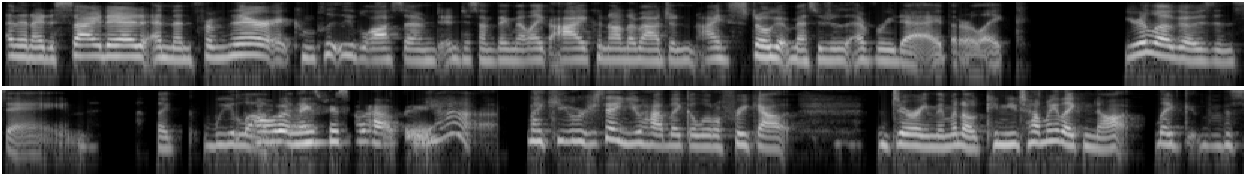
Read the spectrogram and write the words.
And then I decided. And then from there, it completely blossomed into something that like I could not imagine. I still get messages every day that are like, your logo is insane. Like we love Oh, that it. makes me so happy. Yeah. Like you were saying, you had like a little freak out during the middle. Can you tell me, like, not like this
